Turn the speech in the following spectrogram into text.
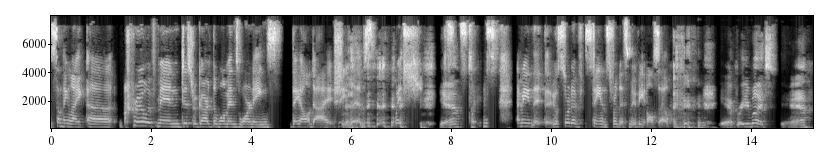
something like uh, crew of men disregard the woman's warnings. They all die. She lives, which yeah, I mean, it, it, sort of stands for this movie also. yeah, pretty much. Yeah.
